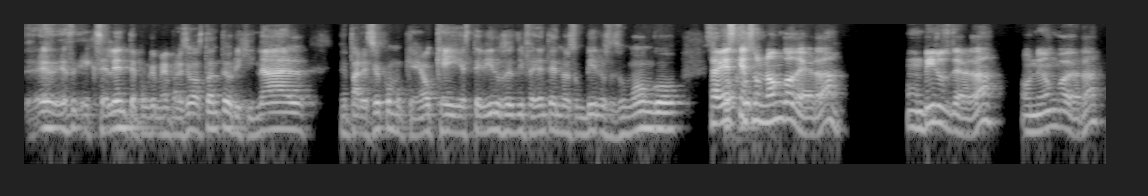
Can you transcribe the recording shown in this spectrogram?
es, es, excelente, porque me pareció bastante original, me pareció como que, ok, este virus es diferente, no es un virus, es un hongo. ¿Sabes que es un hongo de verdad? ¿Un virus de verdad? ¿O un hongo de verdad?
